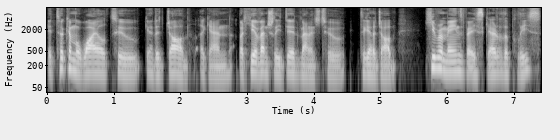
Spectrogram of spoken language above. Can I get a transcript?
it took him a while to get a job again, but he eventually did manage to to get a job. He remains very scared of the police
